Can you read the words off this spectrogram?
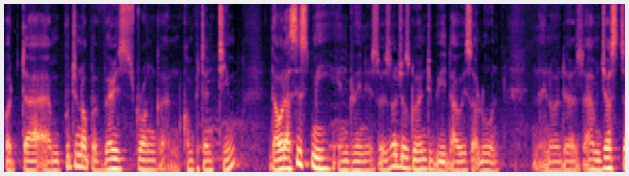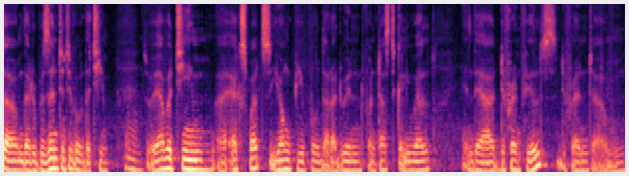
but uh, I'm putting up a very strong and competent team that will assist me in doing it. So it's not just going to be Dawis alone. You know, I'm just um, the representative of the team. Mm. So we have a team, uh, experts, young people that are doing fantastically well in their different fields, different um,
